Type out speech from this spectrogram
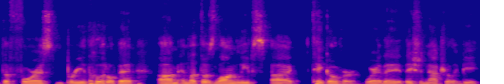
the forest breathe a little bit um, and let those long leaves uh, take over where they they should naturally be.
